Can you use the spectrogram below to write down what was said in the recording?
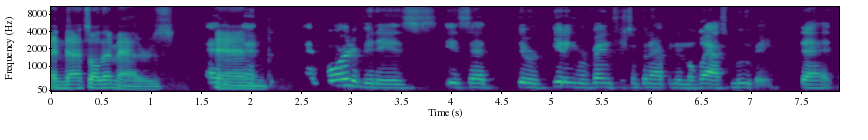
and that's all that matters. and, and And and part of it is is that they're getting revenge for something that happened in the last movie that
